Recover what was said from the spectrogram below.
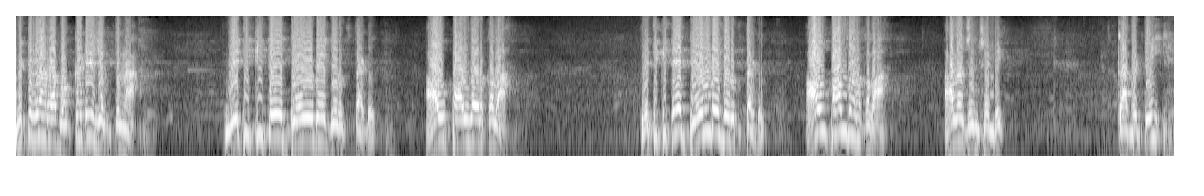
మిత్రులారా ఒక్కటే చెప్తున్నా. వెతికితే దేవుడే దొరుకుతాడు. ఆవు పాలు దొరకవా? వెతికితే దేవుడే దొరుకుతాడు. ఆవు పాలు దొరకవా? ఆలోచించండి. కాబట్టి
